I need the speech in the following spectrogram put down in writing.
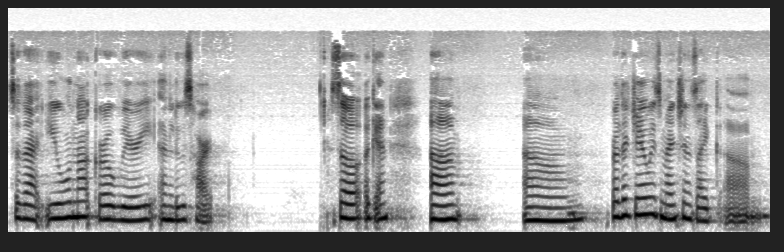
so that you will not grow weary and lose heart. So, again, um, um, Brother Jay always mentions like um,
